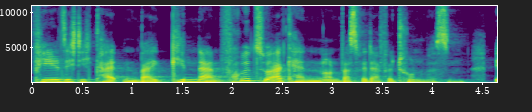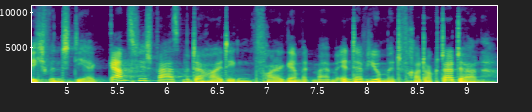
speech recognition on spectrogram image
Fehlsichtigkeiten bei Kindern früh zu erkennen und was wir dafür tun müssen. Ich wünsche dir ganz viel Spaß mit der heutigen Folge mit meinem Interview mit Frau Dr. Dörner.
